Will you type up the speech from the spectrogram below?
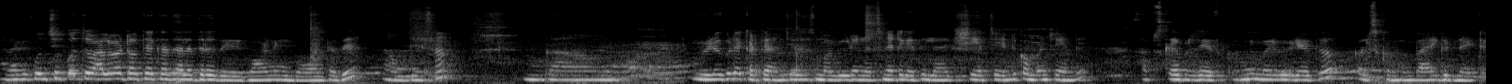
అలాగే కొంచెం కొంచెం అలవాటు అవుతాయి కదా వాళ్ళిద్దరు అది మార్నింగ్ బాగుంటుంది నా ఉద్దేశం. ఇంకా వీడియో కూడా ఇక్కడ ఎండ్ చేసేసి మా వీడియో నచ్చినట్టుగా అయితే లైక్ షేర్ చేయండి కామెంట్ చేయండి. సబ్స్క్రైబ్ చేసుకోండి మరి వీడియోతో కలుసుకుందాం. Bye good night.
